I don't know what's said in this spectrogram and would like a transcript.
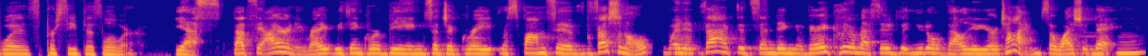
was perceived as lower. Yes, that's the irony, right? We think we're being such a great, responsive professional when in fact it's sending a very clear message that you don't value your time. So why should they? Mhm.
